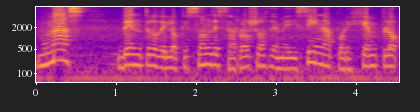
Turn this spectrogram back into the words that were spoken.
Más dentro de lo que son desarrollos de medicina, por ejemplo,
